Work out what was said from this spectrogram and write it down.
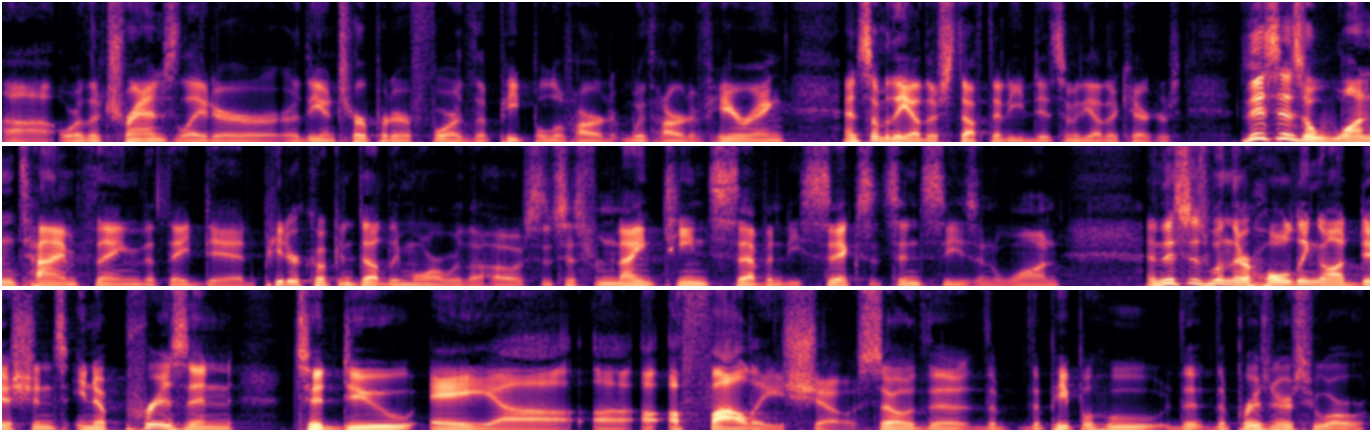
uh, or the translator or the interpreter for the people of hard with hard of hearing, and some of the other stuff that he did, some of the other characters. This is a one-time thing that they did. Peter Cook and Dudley Moore were the hosts. It's just from 1976. It's in season one, and this is when they're holding auditions in a prison to do a uh, a, a follies show. So the, the the people who the, the prisoners who are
